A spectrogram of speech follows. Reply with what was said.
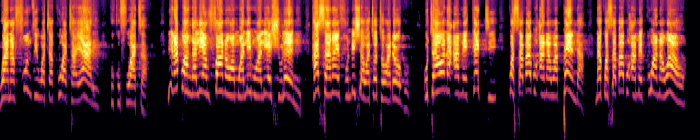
wanafunzi watakuwa tayari kukufuata. Ninapoangalia mfano wa mwalimu aliye shuleni hasa anayefundisha watoto wadogo utaona ameketi kwa sababu anawapenda na kwa sababu amekuwa na wao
